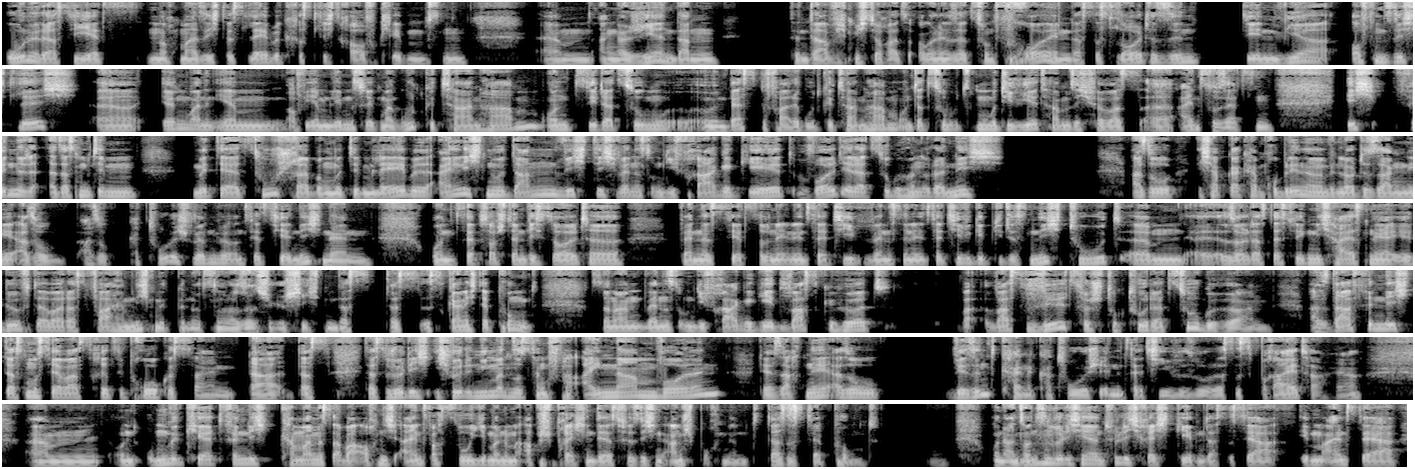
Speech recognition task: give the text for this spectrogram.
ohne dass sie jetzt nochmal sich das Label christlich draufkleben müssen, ähm, engagieren, dann, dann darf ich mich doch als Organisation freuen, dass das Leute sind, denen wir offensichtlich äh, irgendwann in ihrem, auf ihrem Lebensweg mal gut getan haben und sie dazu im besten Falle gut getan haben und dazu motiviert haben, sich für was äh, einzusetzen. Ich finde das mit dem mit der Zuschreibung, mit dem Label eigentlich nur dann wichtig, wenn es um die Frage geht, wollt ihr dazugehören oder nicht? Also ich habe gar kein Problem wenn Leute sagen, nee, also, also katholisch würden wir uns jetzt hier nicht nennen. Und selbstverständlich sollte, wenn es jetzt so eine Initiative, wenn es eine Initiative gibt, die das nicht tut, ähm, äh, soll das deswegen nicht heißen, ja, ihr dürft aber das Pfarrheim nicht mitbenutzen oder solche Geschichten. Das, das ist gar nicht der Punkt. Sondern wenn es um die Frage geht, was gehört was will zur Struktur dazugehören? Also da finde ich, das muss ja was Reziprokes sein. Da, das, das würde ich, ich würde niemanden sozusagen vereinnahmen wollen, der sagt, nee, also wir sind keine katholische Initiative, so, das ist breiter, ja. Ähm, und umgekehrt, finde ich, kann man es aber auch nicht einfach so jemandem absprechen, der es für sich in Anspruch nimmt. Das ist der Punkt. Und ansonsten würde ich dir natürlich recht geben, das ist ja eben eins der,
